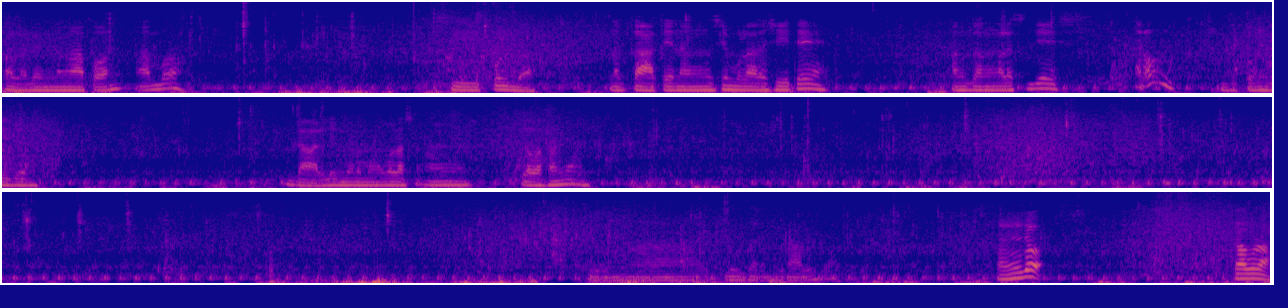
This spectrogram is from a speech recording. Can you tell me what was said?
Palalim ng hapon. Aba. Si Paul ba? Nagkate ng simula alas 7 hanggang alas 10. Ano? Gitong gitong. Dalim mo namang wala sa ang lawasan yan. Yung mga itlogan ng burawis. Oh. Ano ito? Kabra.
